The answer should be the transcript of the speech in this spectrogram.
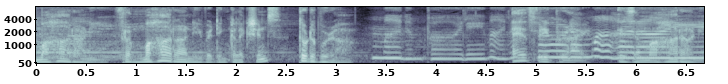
Maharani from Maharani Wedding Collections, Todupuzha. Every bride is a Maharani.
